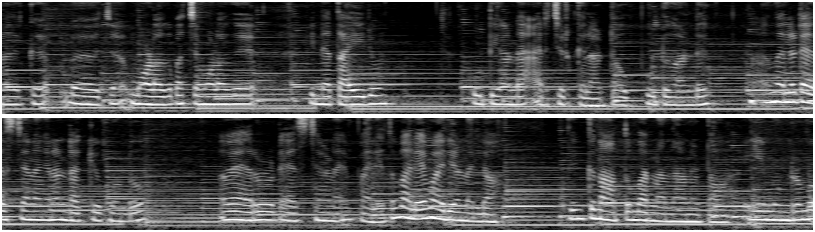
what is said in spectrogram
നമുക്ക് മുളക് പച്ചമുളക് പിന്നെ തൈരും കൂട്ടിക്കാണ്ട് അരച്ചെടുക്കലാട്ടോ. ഉപ്പ് ഇട്ടുകാണ്ട് നല്ല ടേസ്റ്റാണ്. അങ്ങനെ ഉണ്ടാക്കി വെക്കൊണ്ടു അത് വേറൊരു ടേസ്റ്റാണ്. പലതും പല മാതിരിയാണല്ലോ ഇത് എനിക്ക് നാത്തും പറഞ്ഞു തന്നാണ് കേട്ടോ. ഈ മുൻറമ്പ്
